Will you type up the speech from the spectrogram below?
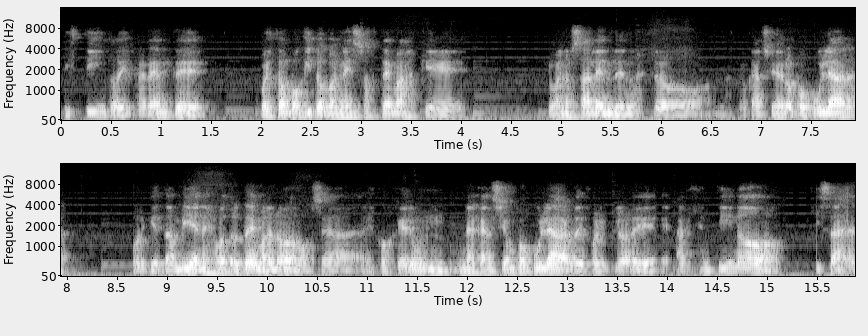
distinto, diferente, cuesta un poquito con esos temas que, bueno, salen de nuestro, nuestro cancionero popular, porque también es otro tema, ¿no? O sea, escoger un- una canción popular de folclore argentino quizás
